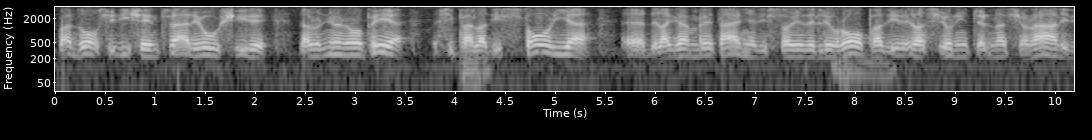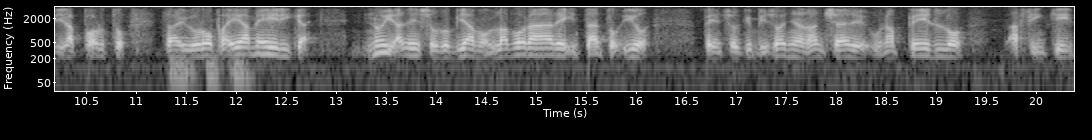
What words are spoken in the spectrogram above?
Quando si dice entrare o uscire dall'Unione Europea si parla di storia eh, della Gran Bretagna, di storia dell'Europa, di relazioni internazionali, di rapporto tra Europa e America. Noi adesso dobbiamo lavorare, intanto io penso che bisogna lanciare un appello affinché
